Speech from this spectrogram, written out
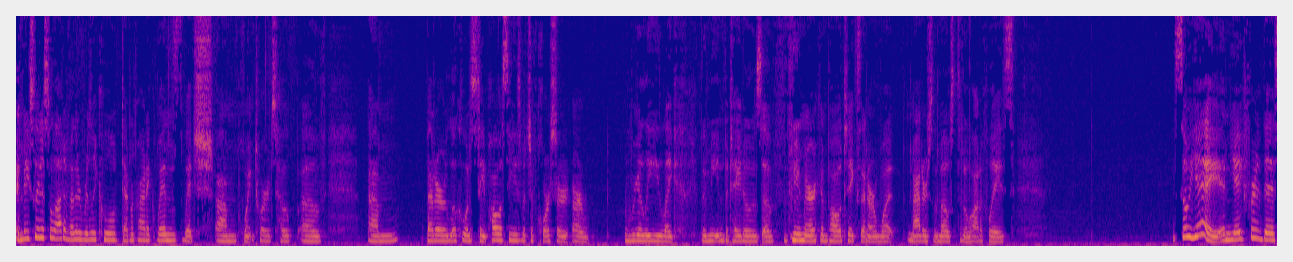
And basically, just a lot of other really cool Democratic wins, which um, point towards hope of um, better local and state policies, which of course are, are really like the meat and potatoes of the American politics and are what matters the most in a lot of ways. So yay, and yay for this.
